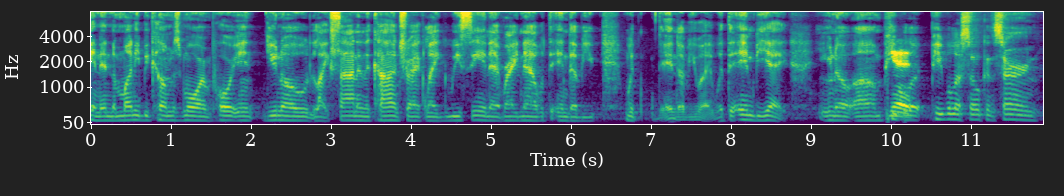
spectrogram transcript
and then the money becomes more important, you know, like signing the contract, like we seeing that right now with the NW with the NWA, with the NBA. You know, um people Yeah. are people are so concerned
